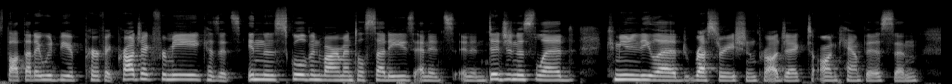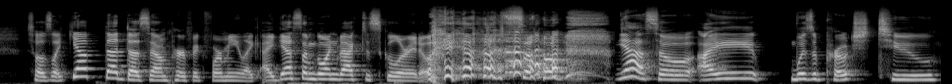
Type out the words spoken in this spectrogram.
Thought that it would be a perfect project for me because it's in the School of Environmental Studies and it's an Indigenous led, community led restoration project on campus. And so I was like, yep, that does sound perfect for me. Like, I guess I'm going back to school right away. so, yeah, so I was approached to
